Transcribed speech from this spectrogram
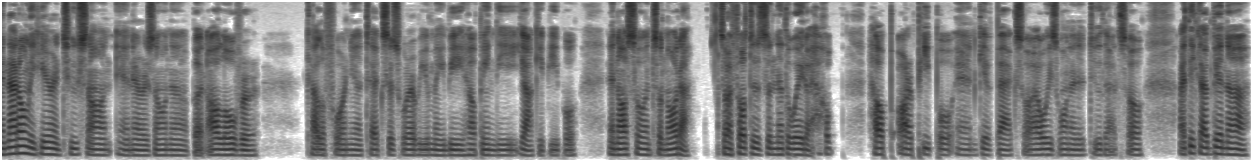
and not only here in Tucson and Arizona, but all over California, Texas, wherever you may be, helping the Yaqui people, and also in Sonora. So I felt it's another way to help help our people and give back. So I always wanted to do that. So I think I've been uh,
